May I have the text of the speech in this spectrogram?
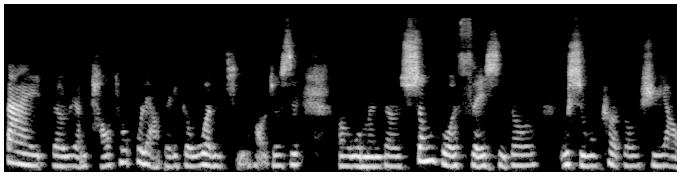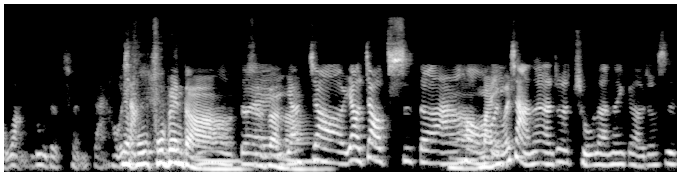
代的人逃脱不了的一个问题哈，就是呃，我们的生活随时都无时无刻都需要网络的存在。我想要扶扶片打哦，对，啊要叫要叫吃的啊，哈、我想真的就是除了那个，就是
